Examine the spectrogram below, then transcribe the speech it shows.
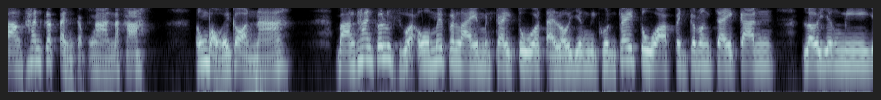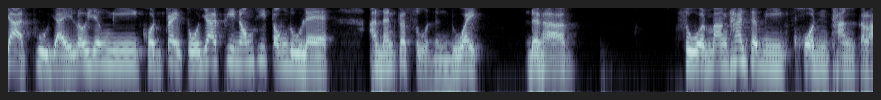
บางท่านก็แต่งกับงานนะคะ ต้องบอกไว้ก่อนนะ บางท่านก็รู้สึกว่าโอ้ไม่เป็นไรมันไกลตัว แต่เรายังมีคนใกล้ตัวเป็นกำลังใจกัน เรายังมีญาติผู้ใหญ่ เรายังมีคนใกล้ตัวญาติพี่น้องที่ต้องดูแล อันนั้นก็ส่วนหนึ่งด้วยนะคะ ส่วนบางท่านจะมีคนทางไกล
